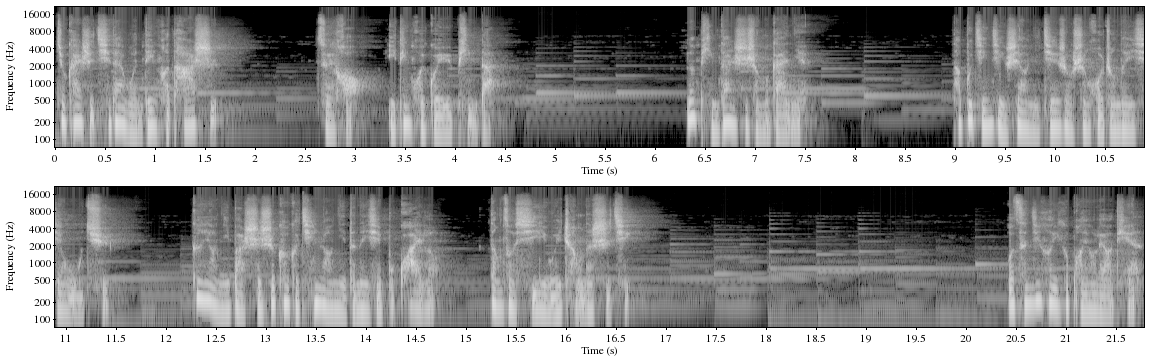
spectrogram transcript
就开始期待稳定和踏实，最后一定会归于平淡。那平淡是什么概念？它不仅仅是要你接受生活中的一些无趣，更要你把时时刻刻侵扰你的那些不快乐，当做习以为常的事情。我曾经和一个朋友聊天，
